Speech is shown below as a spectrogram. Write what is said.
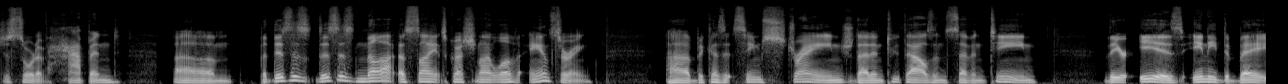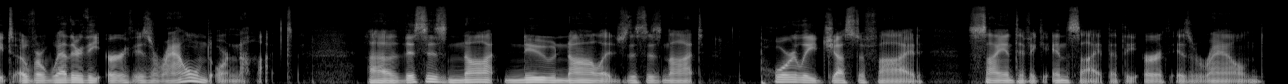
just sort of happened. Um, but this is this is not a science question I love answering uh, because it seems strange that in 2017 there is any debate over whether the Earth is round or not. Uh, this is not new knowledge. This is not poorly justified scientific insight that the Earth is round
